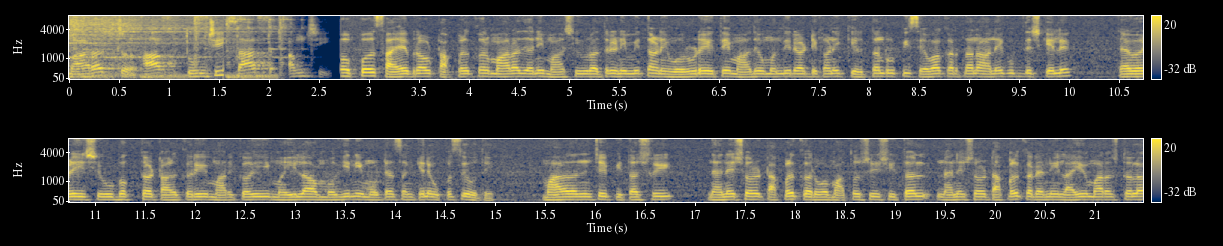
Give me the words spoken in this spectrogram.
महाराष्ट्र हा तुमची साथ आमची. प साहेबराव टाकळकर महाराज यांनी महाशिवरात्री निमित्ताने वरुडे येथे महादेव मंदिर या ठिकाणी कीर्तनरूपी सेवा करताना अनेक उपदेश केले. त्यावेळी शिवभक्त टाळकरी मारकळी महिला भगिनी मोठ्या संख्येने उपस्थित होते. महाराजांचे पिताश्री ज्ञानेश्वर टाकळकर व मातोश्री शीतल ज्ञानेश्वर टाकळकर यांनी लाईव्ह महाराष्ट्राला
